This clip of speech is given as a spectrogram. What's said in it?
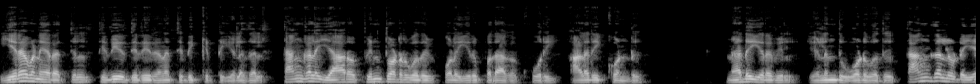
இரவு நேரத்தில் திடீர் திடீரென திடுக்கிட்டு எழுதல் தங்களை யாரோ பின்தொடர்வதைப் போல இருப்பதாக கூறி அலறிக்கொண்டு நடு இரவில் எழுந்து ஓடுவது. தங்களுடைய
